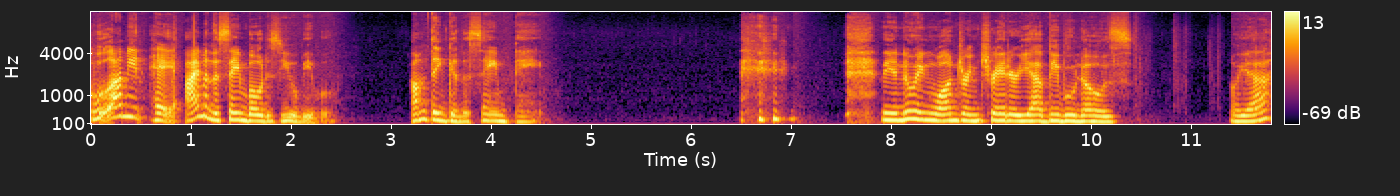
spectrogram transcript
Well, I mean, hey, I'm in the same boat as you, Biboo. I'm thinking the same thing. the annoying wandering trader, yeah, Biboo knows. Oh yeah?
